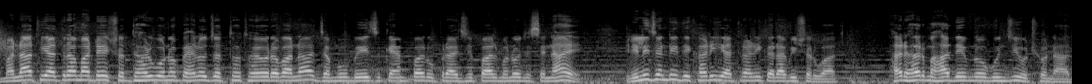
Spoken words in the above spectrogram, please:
અમરનાથ યાત્રા માટે શ્રદ્ધાળુઓનો પહેલો જથ્થો થયો રવાના. જમ્મુ બેઝ કેમ્પ પર ઉપરાજ્યપાલ મનોજ સિન્હાએ લીલી ઝંડી દેખાડી યાત્રાની કરાવી શરૂઆત. હર હર મહાદેવનો ગુંજી ઉઠ્યો નાદ.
